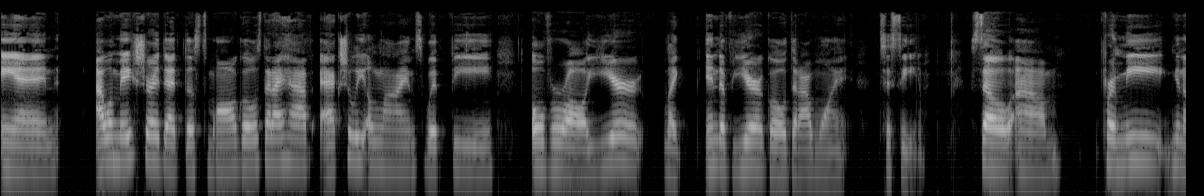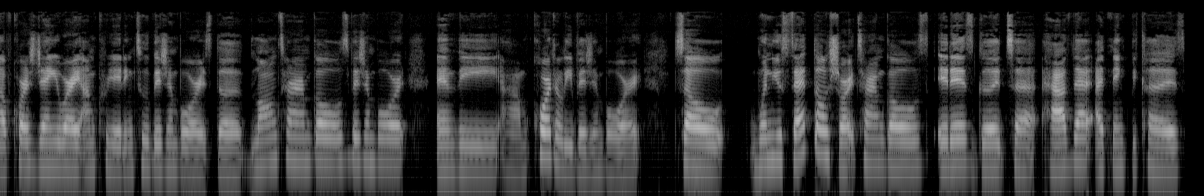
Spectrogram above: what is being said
And I will make sure that the small goals that I have actually aligns with the overall year, like end of year goal that I want to see. So, um, for me, you know, of course, January, I'm creating two vision boards the long term goals vision board and the um, quarterly vision board. So, when you set those short term goals, it is good to have that, I think, because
